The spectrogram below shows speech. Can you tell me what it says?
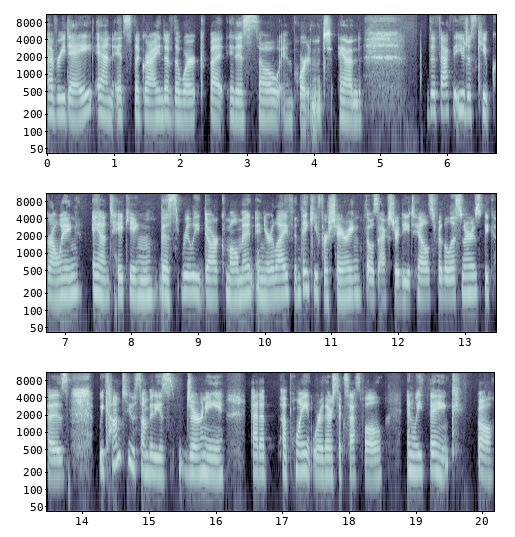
every day and it's the grind of the work but it is so important and the fact that you just keep growing and taking this really dark moment in your life. And thank you for sharing those extra details for the listeners because we come to somebody's journey at a, a point where they're successful and we think, oh,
